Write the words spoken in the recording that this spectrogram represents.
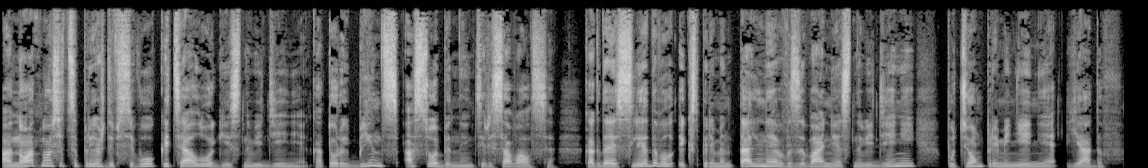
Оно относится прежде всего к этиологии сновидения, которой Бинц особенно интересовался, когда исследовал экспериментальное вызывание сновидений путем применения ядов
